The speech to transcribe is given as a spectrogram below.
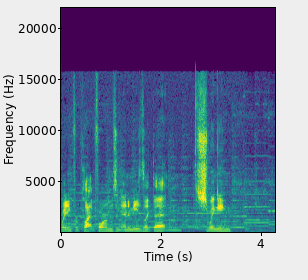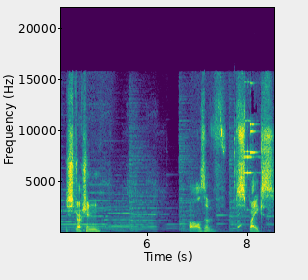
Waiting for platforms and enemies like that, and swinging destruction balls of spikes.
